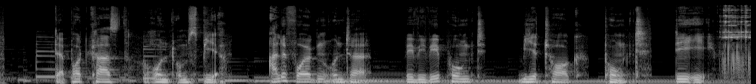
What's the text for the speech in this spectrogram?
Der Podcast rund ums Bier. Alle Folgen unter www.biertalk.de.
